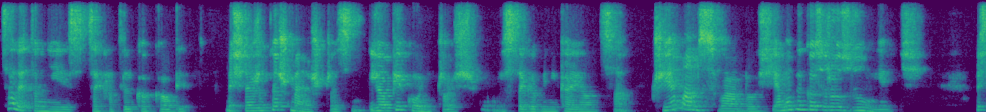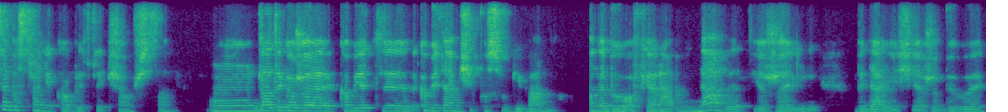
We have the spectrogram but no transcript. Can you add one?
Wcale to nie jest cecha tylko kobiet. Myślę, że też mężczyzn i opiekuńczość z tego wynikająca czy ja mam słabość? Ja mogę go zrozumieć. Jestem po stronie kobiet w tej książce, um, dlatego że kobiety, kobietami się posługiwano. One były ofiarami, nawet jeżeli wydaje się, że były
